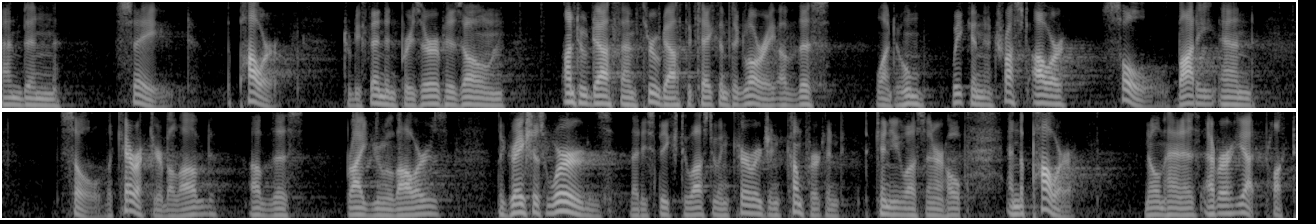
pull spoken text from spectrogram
and been saved. The power to defend and preserve his own unto death and through death to take them to glory of this one to whom we can entrust our soul, body, and soul. The character, beloved, of this bridegroom of ours, the gracious words that he speaks to us to encourage and comfort and to continue us in our hope, and the power no man has ever yet plucked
